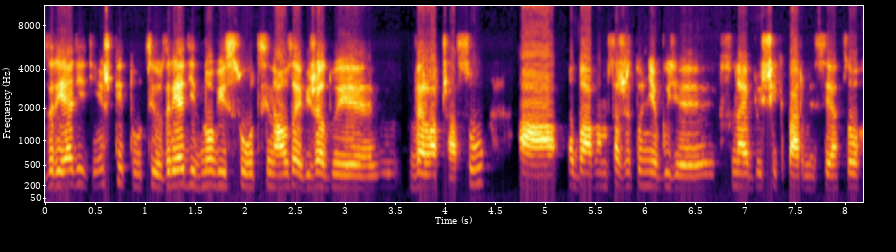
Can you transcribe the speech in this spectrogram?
zriadiť inštitúciu, zriadiť nový súd si naozaj vyžaduje veľa času a obávam sa, že to nebude v najbližších pár mesiacoch,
